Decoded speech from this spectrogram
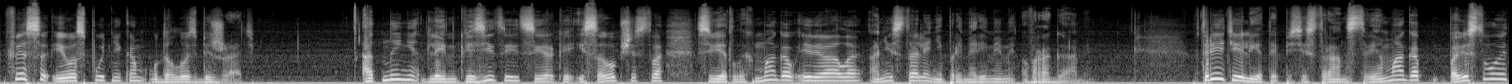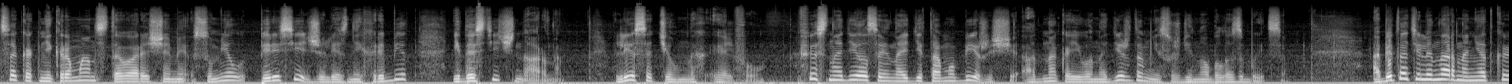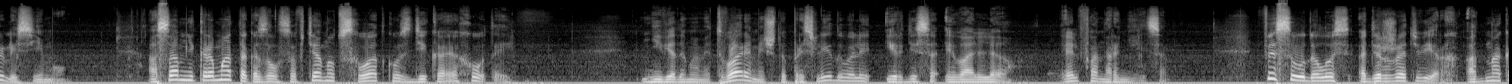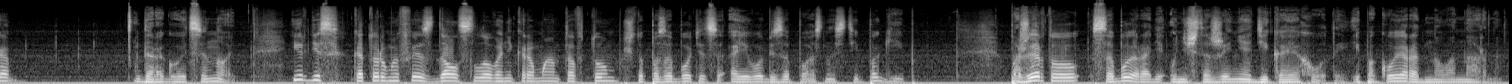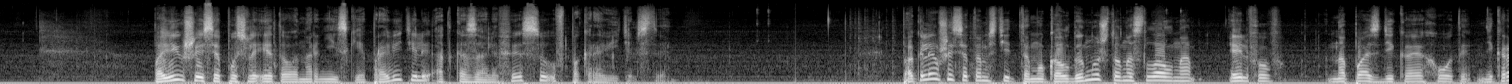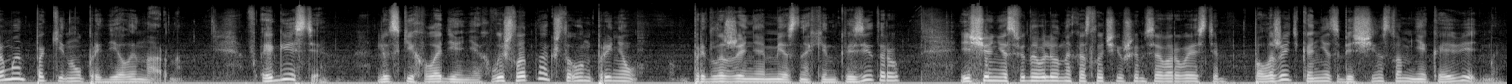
Фессу и его спутникам удалось бежать. Отныне для Инквизиции, Церкви и сообщества светлых магов Эвиала они стали непримиримыми врагами. В третьей летописи странствия мага повествуется, как некромант с товарищами сумел пересечь железный хребет и достичь Нарна, леса темных эльфов. Фесс надеялся и найти там убежище, однако его надеждам не суждено было сбыться. Обитатели Нарна не открылись ему, а сам некромат оказался втянут в схватку с дикой охотой, неведомыми тварями, что преследовали Ирдиса Эваллё, эльфа-нарнийца. Фессу удалось одержать верх, однако дорогой ценой. Ирдис, которому Фесс дал слово некроманта в том, что позаботится о его безопасности, погиб. Пожертвовал собой ради уничтожения дикой охоты и покоя родного Нарна. Появившиеся после этого нарнийские правители отказали Фессу в покровительстве. Поклявшись отомстить тому колдуну, что наслал на эльфов напасть дикой охоты, некромант покинул пределы Нарна. В Эгесте, людских владениях, вышло так, что он принял предложение местных инквизиторов, еще не осведомленных о случившемся в Арвесте, положить конец бесчинствам некой ведьмы.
